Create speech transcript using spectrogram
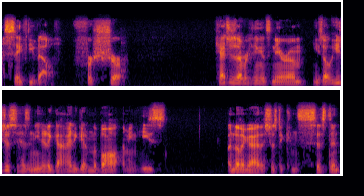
safety valve for sure. Catches everything that's near him. He's oh he just has needed a guy to get him the ball. I mean he's another guy that's just a consistent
